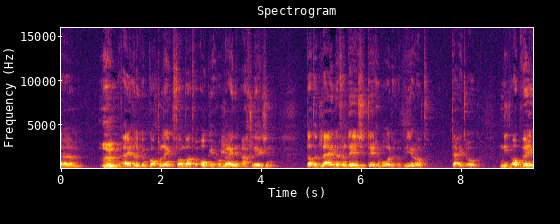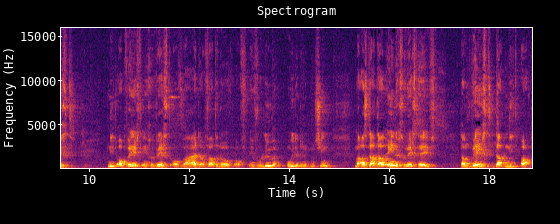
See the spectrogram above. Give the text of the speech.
Um, eigenlijk een koppeling van wat we ook in Romeinen 8 lezen. Dat het lijden van deze tegenwoordige wereld, tijd ook, niet opweegt. Niet opweegt in gewicht of waarde of wat dan ook, of in volume, hoe je dat dan ook moet zien. Maar als dat al enig gewicht heeft, dan weegt dat niet op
